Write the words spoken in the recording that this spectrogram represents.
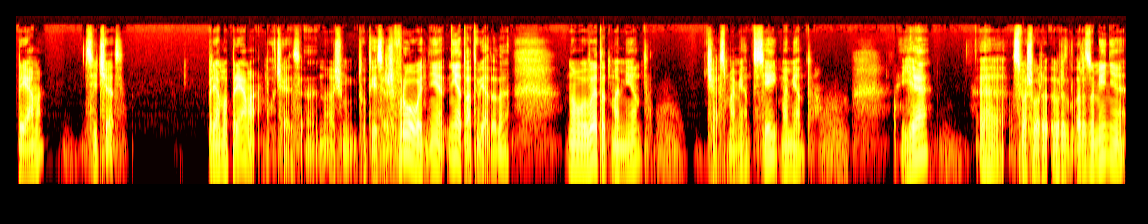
Прямо сейчас. Прямо-прямо, получается. Ну, в общем, тут есть расшифровывать, нет, нет ответа, да. Но в этот момент, час, момент, сей момент, я, э, с вашего разумения,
